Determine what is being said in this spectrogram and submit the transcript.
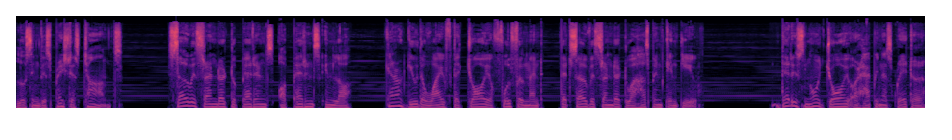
losing this precious chance. Service rendered to parents or parents in law cannot give the wife the joy of fulfillment that service rendered to a husband can give. There is no joy or happiness greater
